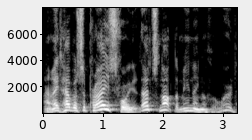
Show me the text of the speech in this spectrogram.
I might have a surprise for you. That's not the meaning of the word.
